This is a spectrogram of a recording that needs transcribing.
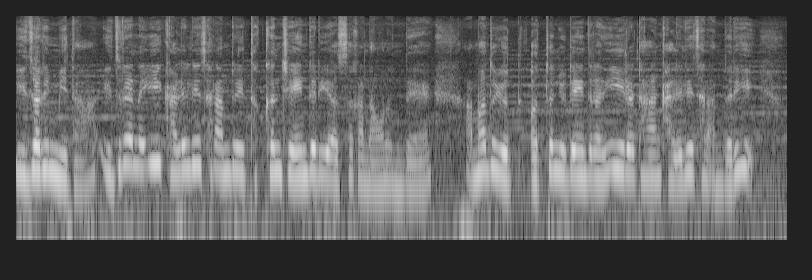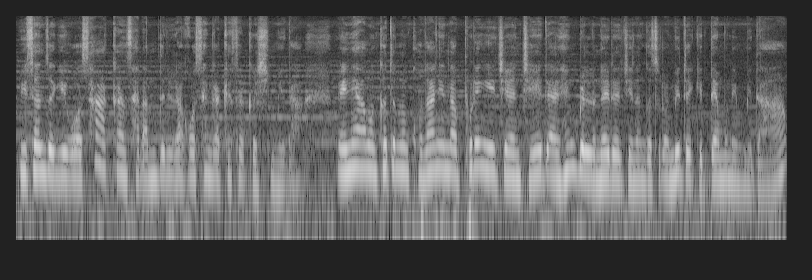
2절입니다. 2절에는 이 갈릴리 사람들이 더 큰 죄인들이어서가 나오는데 아마도 유, 어떤 유대인들은 이 일을 당한 갈릴리 사람들이 위선적이고 사악한 사람들이라고 생각했을 것입니다. 왜냐하면 그들은 고난이나 불행이 지은 죄에 대한 형별로 내려지는 것으로 믿었기 때문입니다.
